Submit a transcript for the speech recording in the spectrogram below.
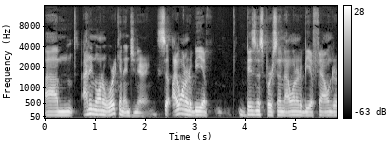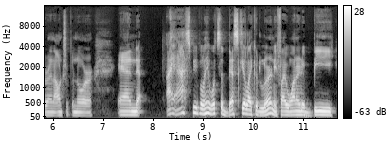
um, I didn't want to work in engineering. So I wanted to be a business person. I wanted to be a founder, an entrepreneur. And I asked people, hey, what's the best skill I could learn if I wanted to be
